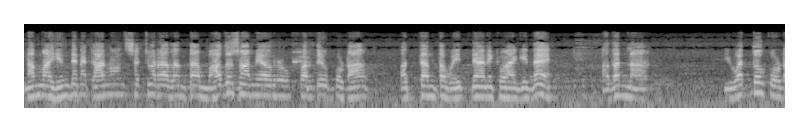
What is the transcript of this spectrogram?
ನಮ್ಮ ಹಿಂದಿನ ಕಾನೂನು ಸಚಿವರಾದಂತ ಮಾಧುಸ್ವಾಮಿ ಅವರು ವರದಿಯು ಕೂಡ ಅತ್ಯಂತ ವೈಜ್ಞಾನಿಕವಾಗಿದೆ. ಅದನ್ನ ಇವತ್ತು ಕೂಡ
